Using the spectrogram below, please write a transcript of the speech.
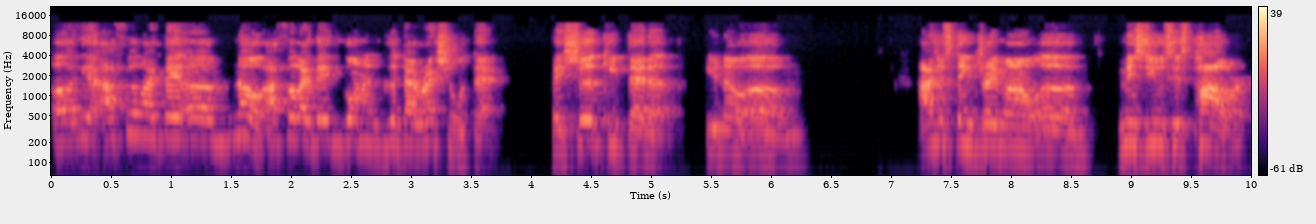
Uh, yeah, I feel like they. Uh, no, I feel like they're going in a good direction with that. They should keep that up. You know, um, I just think Draymond uh, misused his power.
